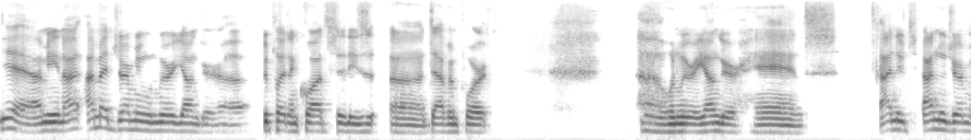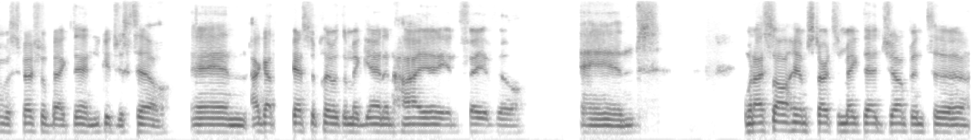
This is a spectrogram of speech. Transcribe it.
Yeah, I mean, I, I met Jeremy when we were younger. Uh, we played in Quad Cities, uh, Davenport, uh, when we were younger, and I knew I knew Jeremy was special back then. You could just tell. And I got the chance to play with him again in High A in Fayetteville, and when I saw him start to make that jump into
